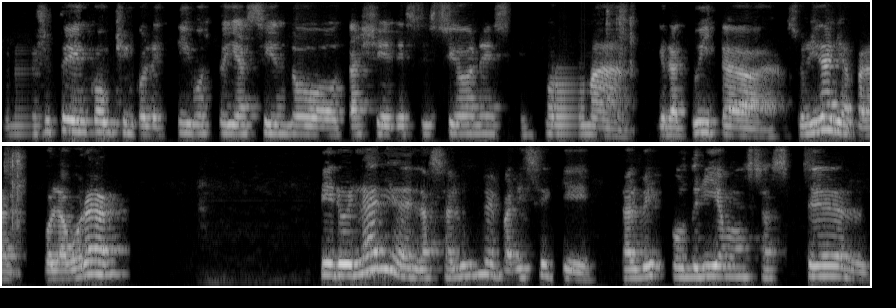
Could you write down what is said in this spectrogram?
Yo estoy en coaching colectivo, estoy haciendo talleres, sesiones en forma gratuita, solidaria para colaborar, pero el área de la salud me parece que tal vez podríamos hacer,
